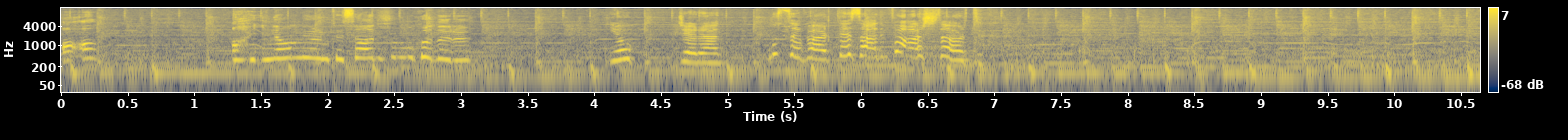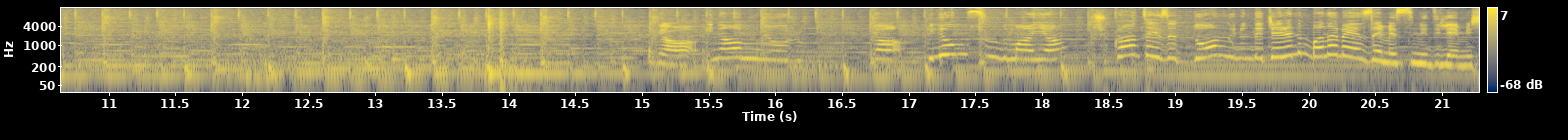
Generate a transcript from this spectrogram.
Aa. Ay inanmıyorum tesadüfün bu kadarı. Yok Ceren bu sefer tesadüfe açtı artık. Ya inanmıyorum. Ya biliyor musun Duman ya? Şükran teyze doğum gününde Ceren'in bana benzemesini dilemiş.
